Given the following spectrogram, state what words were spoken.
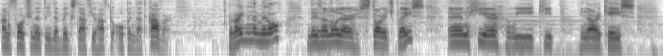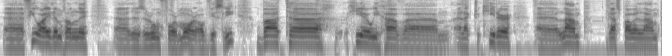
Unfortunately the big stuff you have to open that cover. Right in the middle there's another storage place. And here we keep in our case a few items only. Uh, there's room for more obviously. But uh, here we have um, electric heater a lamp gas power lamp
